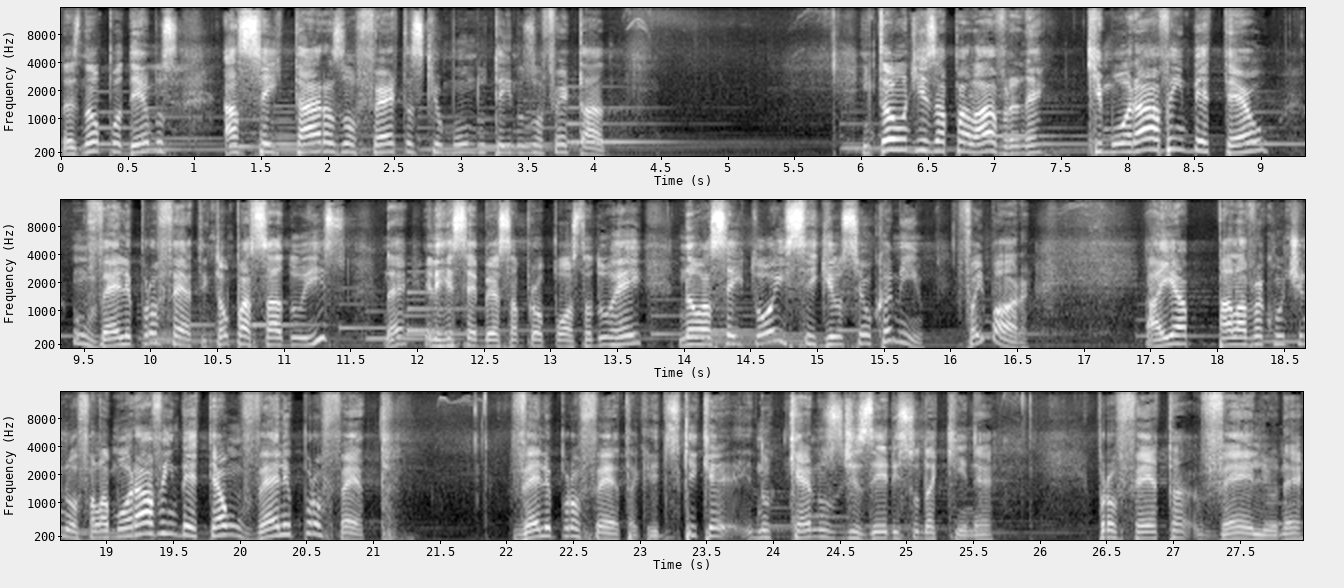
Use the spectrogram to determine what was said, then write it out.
Nós não podemos aceitar as ofertas que o mundo tem nos ofertado. Então diz a palavra, né, que morava em Betel um velho profeta. Então, passado isso, né, ele recebeu essa proposta do rei, não aceitou e seguiu o seu caminho. Foi embora. Aí a palavra continua, fala: morava em Betel um velho profeta. Velho profeta, queridos. O que quer, quer nos dizer isso daqui, né? Profeta velho, né?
